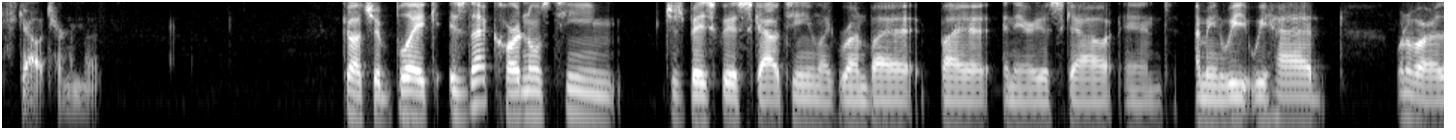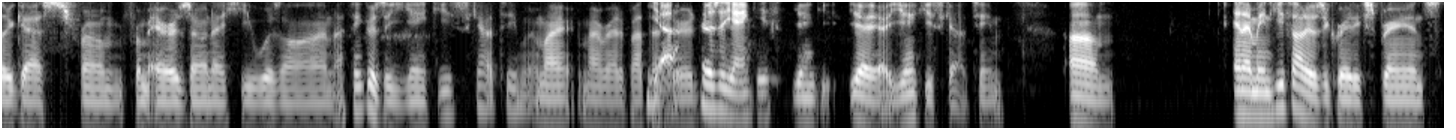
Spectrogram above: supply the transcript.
scout tournament. Gotcha, Blake. Is that Cardinals team just basically a scout team like run by by a, an area scout. And i mean we we had one of our other guests from from arizona he was on i think it was a yankees scout team. Am i am i right about that yeah Jared? it was a yankees. Yankee yeah yeah yankee scout team. Um and i mean he thought it was a great experience.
